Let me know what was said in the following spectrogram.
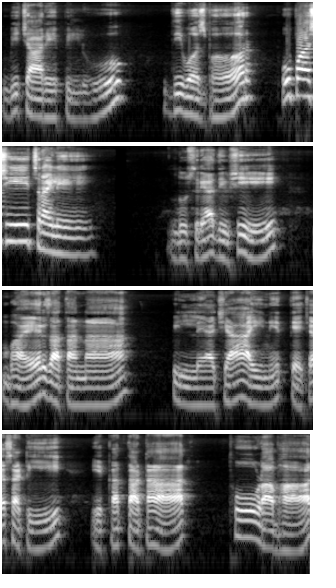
बिचारे पिल्लू दिवसभर उपाशीच राहिले. दुसऱ्या दिवशी बाहेर जाताना पिल्ल्याच्या आईने त्याच्यासाठी एका ताटात थोडा भात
